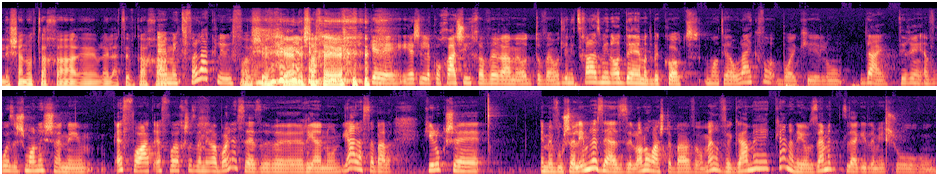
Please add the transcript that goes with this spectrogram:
לשנות ככה, אה, אולי לעצב ככה? מתפלק לי לפעמים. או ש... כן, יש לך... כן, יש לי לקוחה שהיא חברה מאוד טובה, היא אומרת לי, אני צריכה להזמין עוד מדבקות. אמרתי לה, אולי כבר, בואי, כאילו, די, תראי, עברו איזה שמונה שנים, איפה את, איפה, איך שזה נראה, בואי נעשה איזה רענון, יאללה, סבבה. כאילו כש... הם מבושלים לזה, אז זה לא נורא שאתה בא ואומר, וגם, כן, אני יוזמת להגיד למישהו,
